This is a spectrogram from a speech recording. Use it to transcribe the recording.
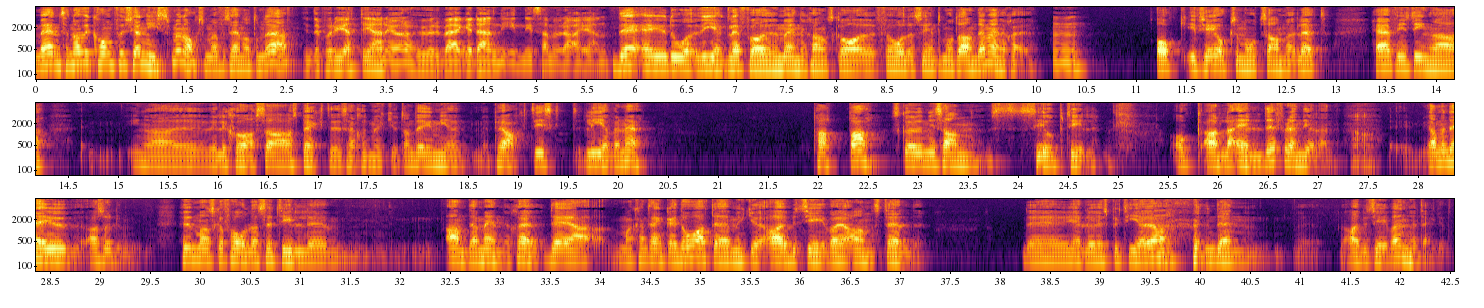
Men sen har vi konfucianismen också om jag får säga något om det. Det får du jättegärna göra. Hur väger den in i samurajen? Det är ju då regler för hur människan ska förhålla sig gentemot andra människor. Mm. Och i och för sig också mot samhället. Här finns det inga, inga religiösa aspekter särskilt mycket. Utan det är mer praktiskt leverne. Pappa ska du minsann se upp till. Och alla äldre för den delen. Ja. Ja men det är ju alltså hur man ska förhålla sig till eh, andra människor. Det är, man kan tänka idag att det är mycket arbetsgivare, anställd. Det gäller att respektera den eh, arbetsgivaren helt enkelt.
